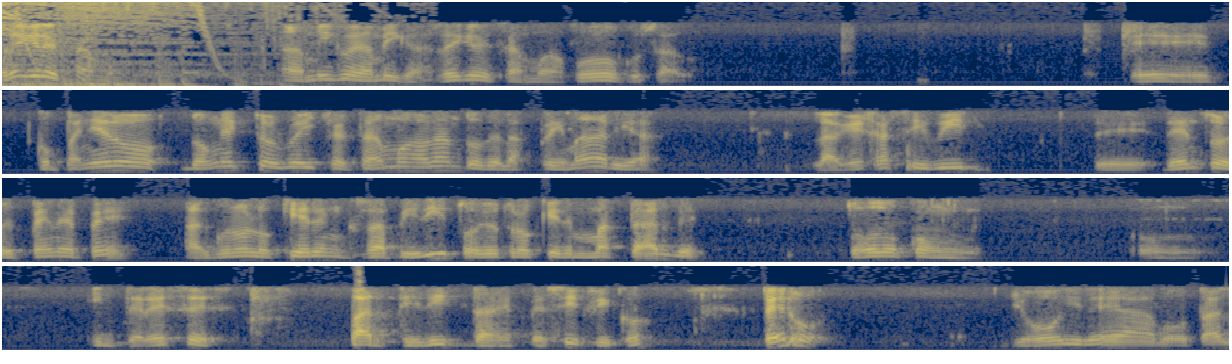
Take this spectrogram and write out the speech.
Regresamos, amigos y amigas, regresamos a Fuego Cruzado. Eh, compañero don Héctor Rachel, estamos hablando de las primarias, la guerra civil de, dentro del PNP, algunos lo quieren rapidito y otros lo quieren más tarde, todo con, con intereses partidistas específicos, pero yo iré a votar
